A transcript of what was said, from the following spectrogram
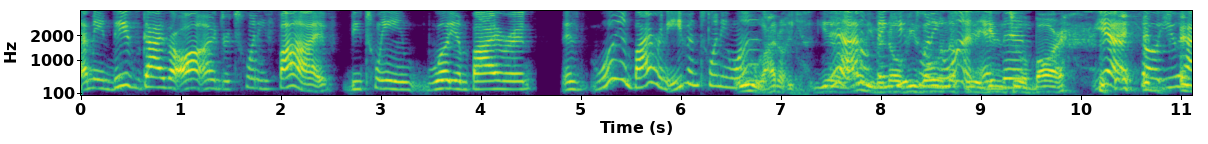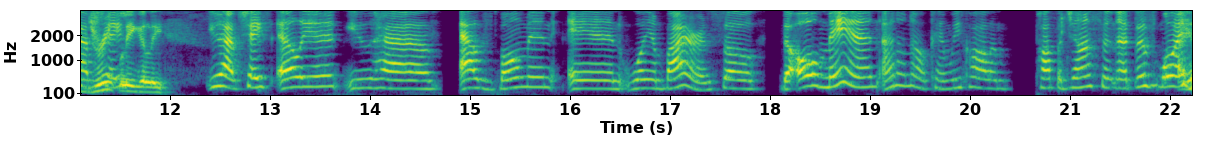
I mean, these guys are all under 25 between William Byron. Is William Byron even 21? Ooh, I don't. You know, Yeah, I I don't, don't even think know if he's he's old enough to get and into a bar. Yeah, so you have drink Chase- legally. You have Chase Elliott, you have Alex Bowman, and William Byron. So the old man, I don't know, can we call him Papa Johnson at this point?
